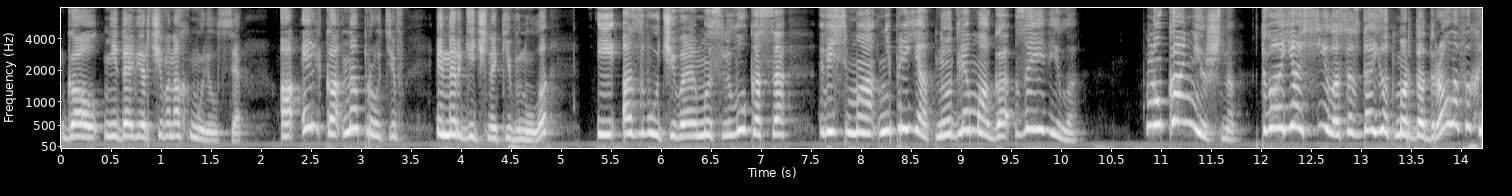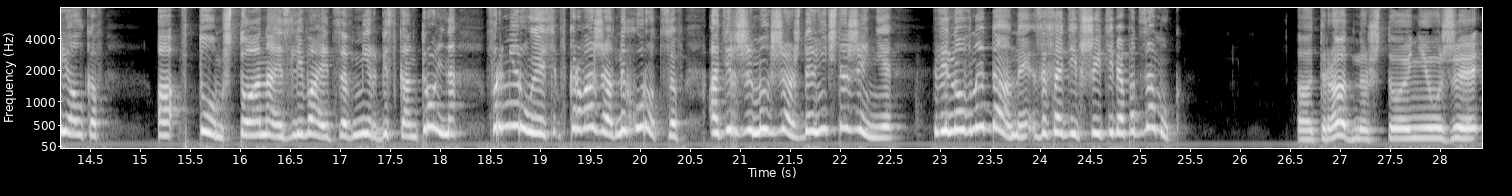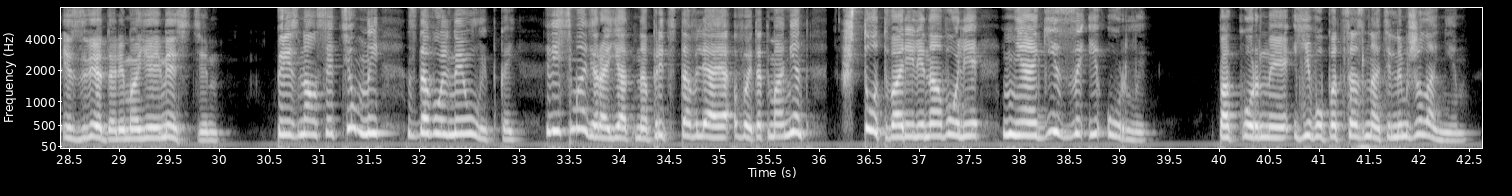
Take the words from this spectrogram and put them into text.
Гал недоверчиво нахмурился, а Элька, напротив, энергично кивнула и, озвучивая мысль Лукаса, весьма неприятную для мага, заявила. «Ну, конечно!» Твоя сила создает мордодралов и хрялков, а в том, что она изливается в мир бесконтрольно, формируясь в кровожадных уродцев, одержимых жаждой уничтожения, виновны Даны, засадившие тебя под замок. «Отрадно, что они уже изведали моей мести», – признался темный с довольной улыбкой, весьма вероятно представляя в этот момент, что творили на воле Неагизы и Урлы, покорные его подсознательным желаниям.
